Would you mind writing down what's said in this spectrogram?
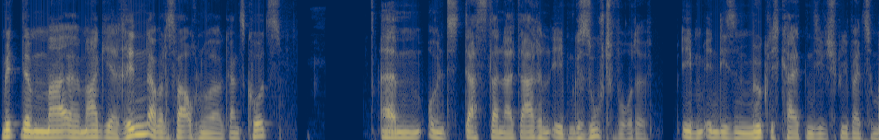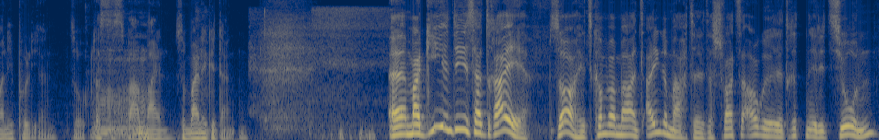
mit einem Ma äh, Magierin, aber das war auch nur ganz kurz. Ähm, und das dann halt darin eben gesucht wurde, eben in diesen Möglichkeiten, die Spielwelt zu manipulieren. So, das mhm. war mein, so meine Gedanken. Äh, Magie in DSA 3. So, jetzt kommen wir mal ins Eingemachte. Das schwarze Auge der dritten Edition.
